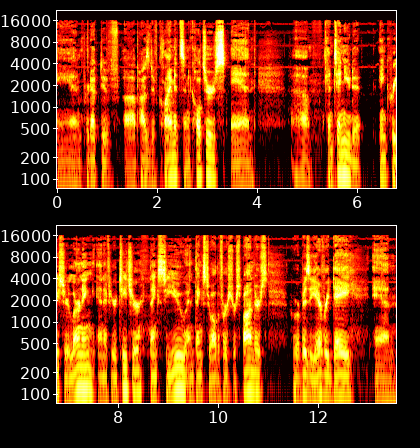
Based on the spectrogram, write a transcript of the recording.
and productive, uh, positive climates and cultures, and uh, continue to increase your learning. And if you're a teacher, thanks to you and thanks to all the first responders who are busy every day and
